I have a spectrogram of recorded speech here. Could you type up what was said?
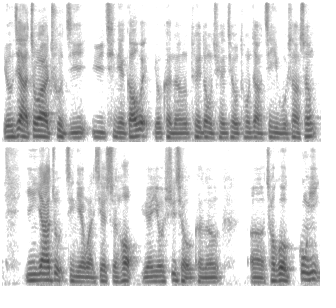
油价周二触及逾七年高位，有可能推动全球通胀进一步上升。因压住今年晚些时候原油需求可能呃超过供应，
